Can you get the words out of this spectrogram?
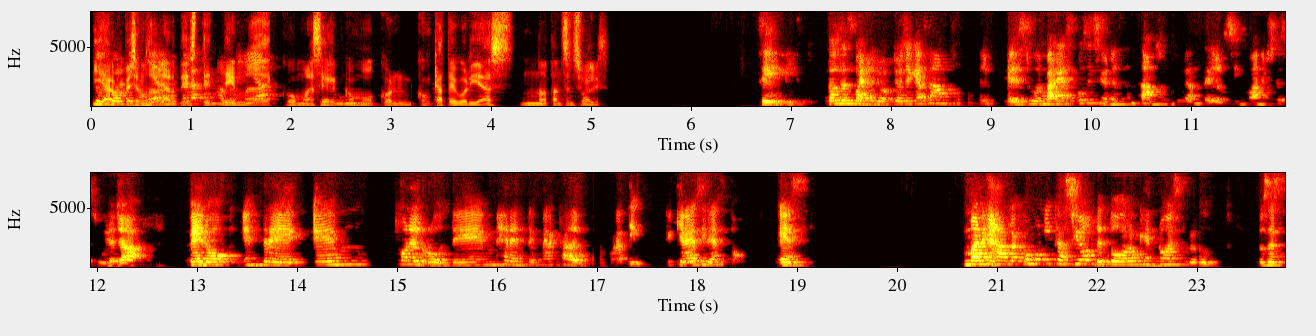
Y ya empecemos a hablar de este tema de cómo hacer como con, con categorías no tan sensuales. Sí, entonces, bueno, yo, yo llegué a Samsung, estuve en varias posiciones en Samsung durante los cinco años que estuve allá, pero entré con el rol de gerente de mercadeo corporativo. ¿Qué quiere decir esto? Es manejar la comunicación de todo lo que no es producto. Entonces,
